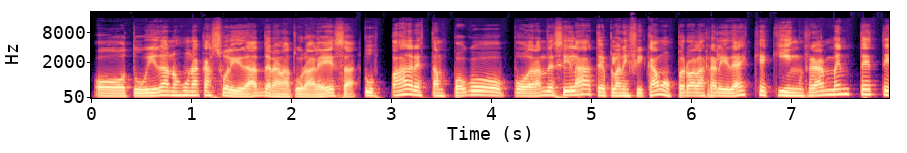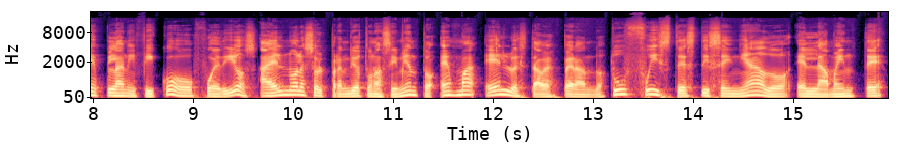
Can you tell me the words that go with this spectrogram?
o tu vida no es una casualidad de la naturaleza. Tus padres tampoco podrán decir, ah, te planificamos, pero la realidad es que quien realmente te planificó fue Dios. A él no le sorprendió tu nacimiento. Es más, él lo estaba esperando. Tú fuiste diseñado en la mente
